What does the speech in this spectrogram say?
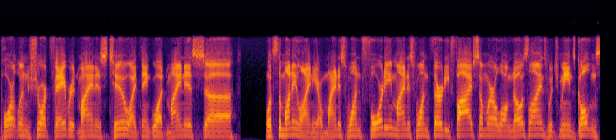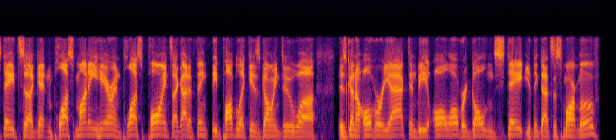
Portland short favorite, minus two. I think what, minus uh, What's the money line here? Minus 140, minus 135, somewhere along those lines, which means Golden State's uh, getting plus money here and plus points. I got to think the public is going to uh, is going to overreact and be all over Golden State. You think that's a smart move?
